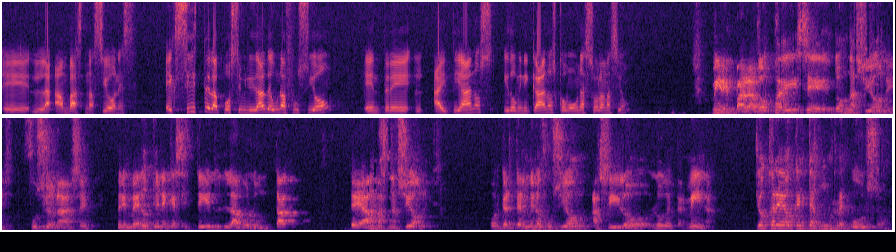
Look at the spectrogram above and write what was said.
eh, ambas naciones. ¿Existe la posibilidad de una fusión entre haitianos y dominicanos como una sola nación? Miren, para dos países, dos naciones fusionarse, primero tiene que existir la voluntad de ambas naciones, porque el término fusión así lo, lo determina. Yo creo que este es un recurso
